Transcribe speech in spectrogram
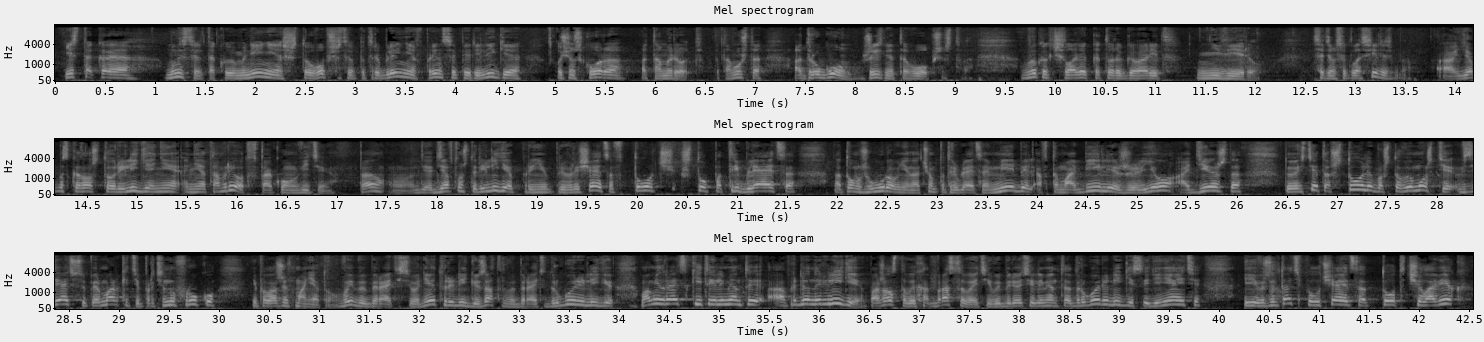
Есть такая мысль, такое мнение, что в обществе потребления, в принципе, религия очень скоро отомрет, потому что о другом жизнь этого общества. Вы, как человек, который говорит «не верю», с этим согласились бы? А я бы сказал, что религия не, не отомрет в таком виде. Да? Дело в том, что религия превращается в то, что потребляется на том же уровне, на чем потребляется мебель, автомобили, жилье, одежда. То есть это что-либо, что вы можете взять в супермаркете, протянув руку и положив монету. Вы выбираете сегодня эту религию, завтра выбираете другую религию. Вам не нравятся какие-то элементы определенной религии? Пожалуйста, вы их отбрасываете, вы берете элементы другой религии, соединяете. И в результате получается тот человек,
